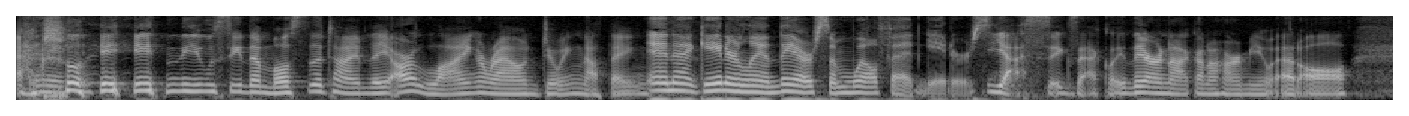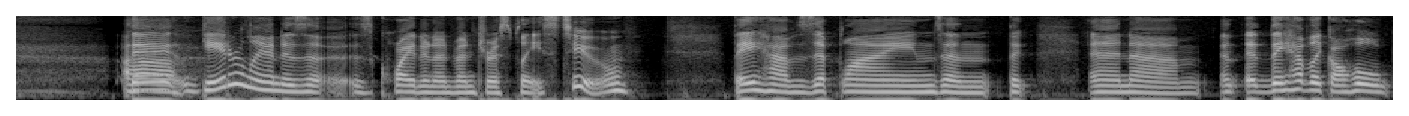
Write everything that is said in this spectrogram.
actually. you see them most of the time. They are lying around doing nothing. And at Gatorland, they are some well-fed gators. Yes, exactly. They are not going to harm you at all. They, Gatorland is a, is quite an adventurous place too. They have zip lines and the and um and and they have like a whole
